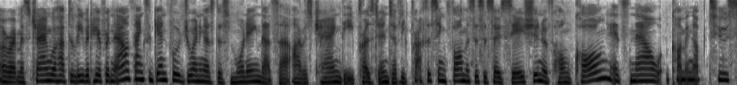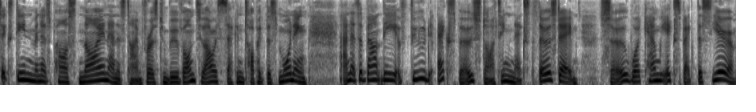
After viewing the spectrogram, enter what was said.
All right, Ms. Chang, we'll have to leave it here for now. Thanks again for joining us this morning. That's uh, Iris Chang, the president of the Practicing Pharmacists Association of Hong Kong. It's now coming up to 16 minutes past nine, and it's time for us to move on to our second topic this morning. And it's about the Food Expo starting next Thursday. So, what can we expect this year?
